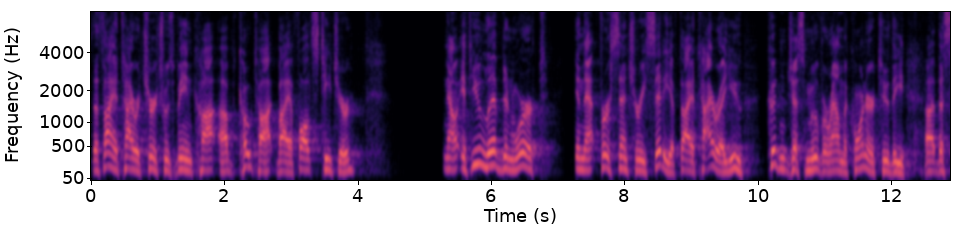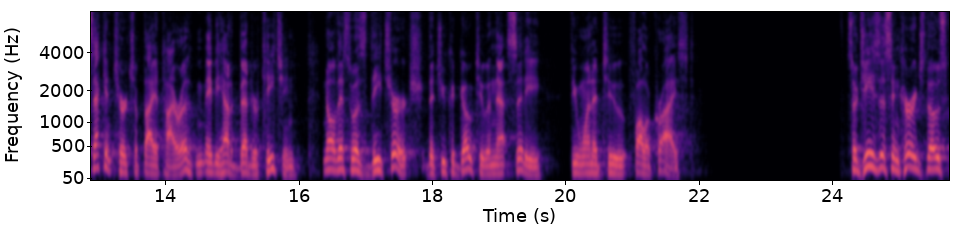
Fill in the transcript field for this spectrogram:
The Thyatira church was being uh, co taught by a false teacher. Now, if you lived and worked in that first century city of Thyatira, you couldn't just move around the corner to the, uh, the second church of Thyatira, maybe had a better teaching. No, this was the church that you could go to in that city if you wanted to follow Christ. So Jesus encouraged those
